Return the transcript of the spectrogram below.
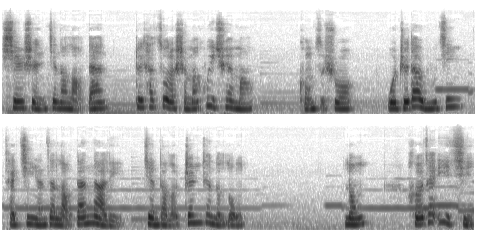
先生见到老聃，对他做了什么会劝吗？”孔子说：“我直到如今才竟然在老聃那里见到了真正的龙。龙合在一起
